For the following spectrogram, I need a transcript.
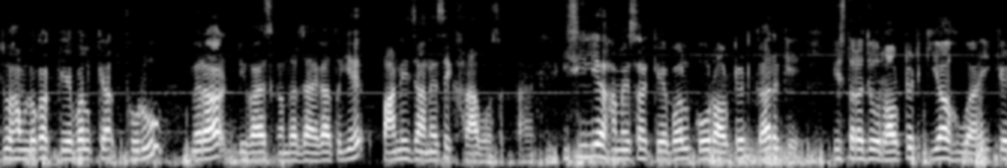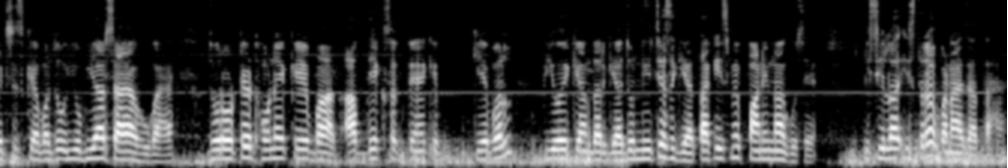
जो हम लोग का केबल के थ्रू मेरा डिवाइस के अंदर जाएगा तो ये पानी जाने से ख़राब हो सकता है। इसीलिए हमेशा केबल को राउटेड करके इस तरह जो राउटेड किया हुआ है केटसिस केबल, जो यू से आया हुआ है, जो रोटेट होने के बाद आप देख सकते हैं कि केबल पी के अंदर गया, जो नीचे से गया, ताकि इसमें पानी ना घुसे। इसीलिए इस तरह बनाया जाता है।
